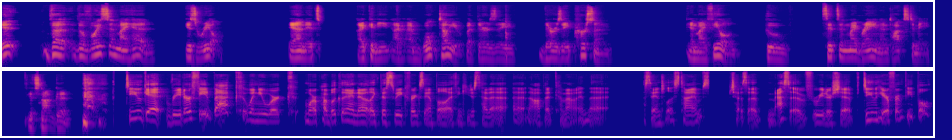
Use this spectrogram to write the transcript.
it the the voice in my head is real, and it's I can eat. I, I won't tell you, but there's a there is a person in my field who sits in my brain and talks to me. It's not good. Do you get reader feedback when you work more publicly? I know, like this week, for example, I think you just had a, an op ed come out in the Los Angeles Times, which has a massive readership. Do you hear from people?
